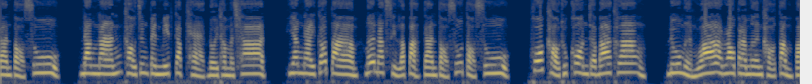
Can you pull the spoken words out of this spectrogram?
การต่อสู้ ดังนั้นเขาจึงเป็นมิตรกับแขกโดยธรรมชาติ ยังไงก็ตามเมื่อนักศิลปะการต่อสู้ต่อสู้ พวกเขาทุกคนจะบ้าคลั่ง ดูเหมือนว่าเราประเมินเขาต่ำไป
